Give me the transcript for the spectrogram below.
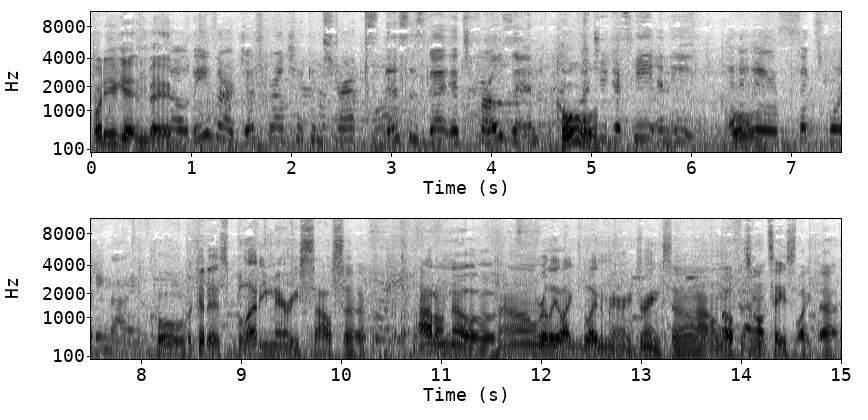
What are you getting, babe? So these are just grilled chicken strips. This is good. It's frozen. Cool. But you just heat and eat. Cool. And it is six forty nine. Cool. Look at this Bloody Mary salsa. I don't know. I don't really like Bloody Mary drinks, so I don't know if it's gonna taste like that.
